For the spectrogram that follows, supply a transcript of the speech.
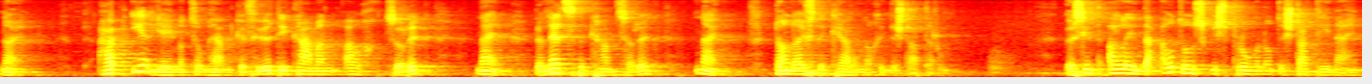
Nein. Habt ihr jemanden zum Herrn geführt? Die kamen auch zurück. Nein. Der letzte kam zurück. Nein. Dann läuft der Kerl noch in der Stadt herum. Wir sind alle in die Autos gesprungen und die Stadt hinein.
